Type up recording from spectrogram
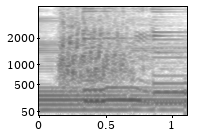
Mm-hmm.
